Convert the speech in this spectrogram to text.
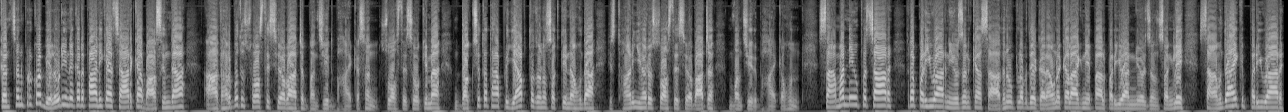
कञ्चनपुरको बेलोडी नगरपालिका चारका बासिन्दा आधारभूत स्वास्थ्य सेवाबाट वञ्चित भएका छन्। स्वास्थ्य चौकीमा दक्ष तथा पर्याप्त जनशक्ति नहुँदा स्थानीयहरू स्वास्थ्य सेवाबाट वञ्चित भएका हुन्। सामान्य उपचार र परिवार नियोजनका साधन उपलब्ध गराउनका लागि नेपाल परिवार नियोजन संघले सामुदायिक परिवार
